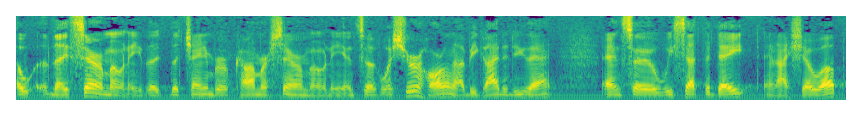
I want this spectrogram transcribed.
the ceremony, the the Chamber of Commerce ceremony. And so, well, sure, Harlan, I'd be glad to do that. And so we set the date, and I show up,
